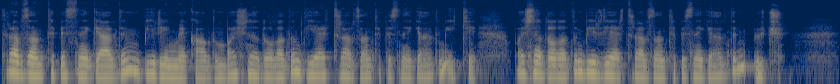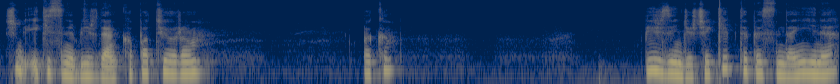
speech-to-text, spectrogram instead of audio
Trabzanın tepesine geldim. Bir ilmek aldım. Başına doladım. Diğer trabzanın tepesine geldim. 2. Başına doladım. Bir diğer trabzanın tepesine geldim. 3. Şimdi ikisini birden kapatıyorum. Bakın. Bir zincir çekip tepesinden yine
